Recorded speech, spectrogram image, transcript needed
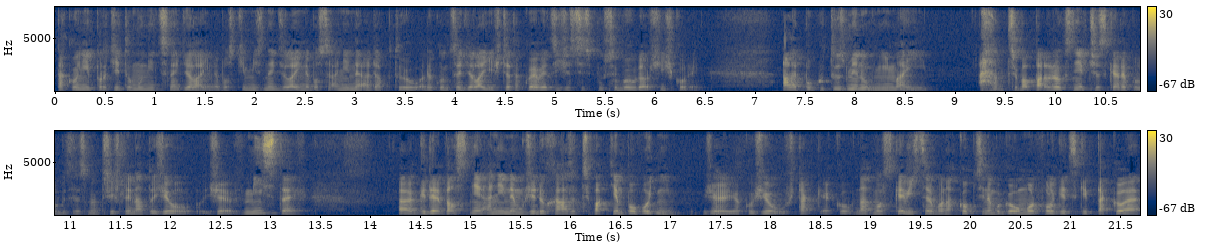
tak oni proti tomu nic nedělají, nebo s tím nic nedělají, nebo se ani neadaptují a dokonce dělají ještě takové věci, že si způsobují další škody. Ale pokud tu změnu vnímají, a třeba paradoxně v České republice jsme přišli na to, že, že v místech, kde vlastně ani nemůže docházet třeba k těm povodním, že hmm. jako žijou už tak jako na mořské výšce nebo na kopci nebo geomorfologicky takové,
